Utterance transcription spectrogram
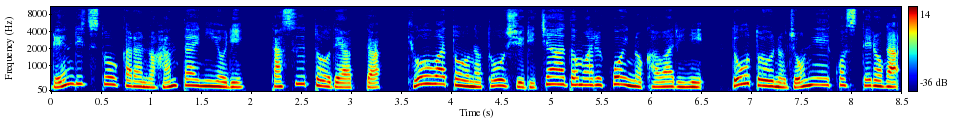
連立党からの反対により、多数党であった共和党の党首リチャード・マルコイの代わりに同党のジョン・エイ・コステロが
